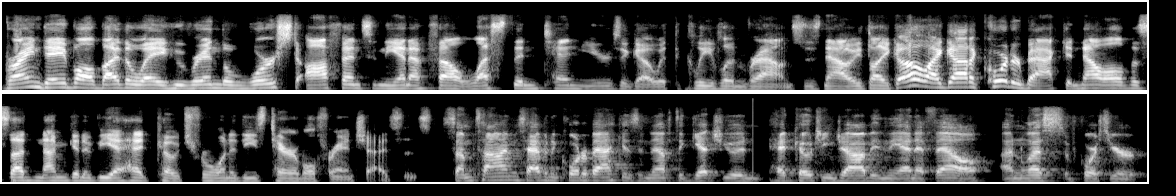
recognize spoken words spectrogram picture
Brian Daboll, by the way, who ran the worst offense in the NFL less than 10 years ago with the Cleveland Browns, is now he's like, oh, I got a quarterback, and now all of a sudden I'm going to be a head coach for one of these terrible franchises. Sometimes having a quarterback is enough to get you a head coaching job in the NFL, unless, of course, you're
